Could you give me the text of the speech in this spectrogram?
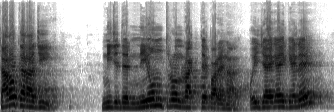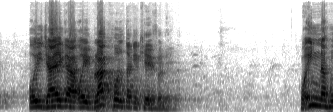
তারকারাজি নিজেদের নিয়ন্ত্রণ রাখতে পারে না ওই জায়গায় গেলে ওই জায়গা ওই ব্ল্যাক হোল তাকে খেয়ে ফেলে ওয়াইন্নাহু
